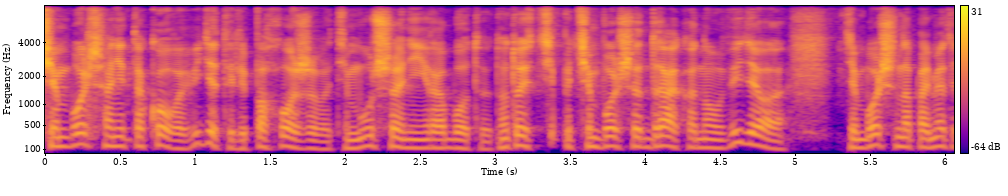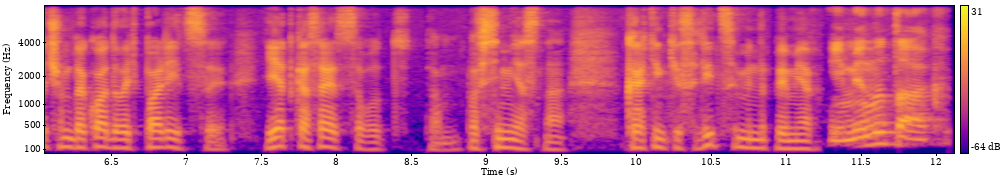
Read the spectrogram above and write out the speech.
чем больше они такого видят или похожего, тем лучше они и работают. Ну, то есть, типа, чем больше драк она увидела, тем больше она поймет, о чем докладывать полиции. И это касается вот там повсеместно картинки с лицами, например. Именно так.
